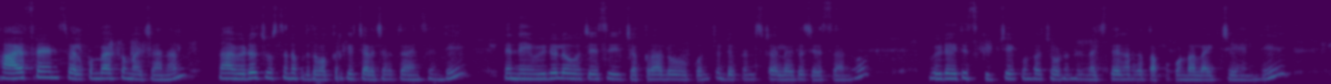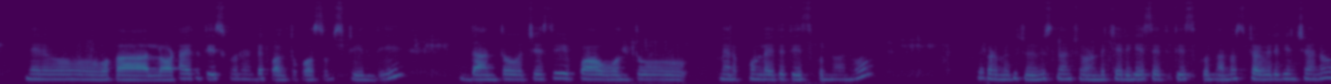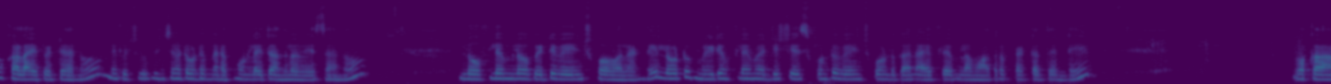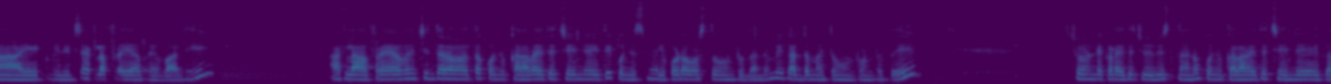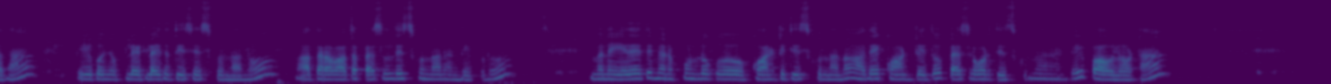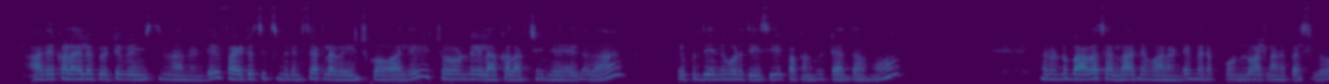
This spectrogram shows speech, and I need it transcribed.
Hi friends welcome back to my channel. నా video చూస్తున్న ప్రతి ఒక్కరికి చాలా చాలా థ్యాంక్స్ అండి. నేను ఈ వీడియోలో వచ్చేసి చక్రాలు కొంచెం డిఫరెంట్ స్టైల్ అయితే చేశాను. వీడియో అయితే స్కిప్ చేయకుండా చూడండి. నచ్చితే కనుక తప్పకుండా లైక్ చేయండి. నేను ఒక లోట అయితే తీసుకుని కొలత కోసం స్టీల్ది. దాంతో వచ్చేసి పావు వంతు మినపగుండ్లు అయితే తీసుకున్నాను. ఇక్కడ మీకు చూపిస్తున్నాను చూడండి. చెరిగేసి అయితే తీసుకున్నాను. స్టవ్ వెలిగించాను. కళాయి పెట్టాను. మీకు చూపించినటువంటి మినపగుండ్లు అయితే అందులో వేశాను. లో ఫ్లేమ్లో పెట్టి వేయించుకోవాలండి. లో టు మీడియం ఫ్లేమ్ అడ్జస్ట్ చేసుకుంటూ వేయించుకోండి. కానీ హై ఫ్లేమ్లో మాత్రం పెట్టద్దండి. ఒక ఎయిట్ మినిట్స్ అట్లా ఫ్రై అవనివ్వాలి. అట్లా ఫ్రై అవనిచ్చిన తర్వాత కొంచెం కలర్ అయితే చేంజ్ అయితే కొంచెం స్మెల్ కూడా వస్తూ ఉంటుందండి. మీకు అర్థమవుతూ ఉంటుంటుంది. చూడండి ఇక్కడ అయితే చూపిస్తున్నాను కొంచెం కలర్ అయితే చేంజ్ అయ్యాయి కదా. ఇవి కొంచెం ప్లేట్లు అయితే తీసేసుకున్నాను. ఆ తర్వాత పెసలు తీసుకున్నానండి ఇప్పుడు. మనం ఏదైతే మినపగుండ్లు క్వాంటిటీ తీసుకున్నానో అదే క్వాంటిటీతో పెసలు కూడా తీసుకున్నానండి పావు లోట. అదే కళాయిలో పెట్టి వేయించుతున్నానండి ఫైవ్ టు సిక్స్ మినిట్స్ అట్లా వేయించుకోవాలి. చూడండి ఇలా కలర్ చేంజ్ అయ్యాయి కదా. ఇప్పుడు దీన్ని కూడా తీసి పక్కన పెట్టేద్దాము. రెండు బాగా చల్లారనివ్వాలండి మినపగుండ్లు అట్లానే పెసలు.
